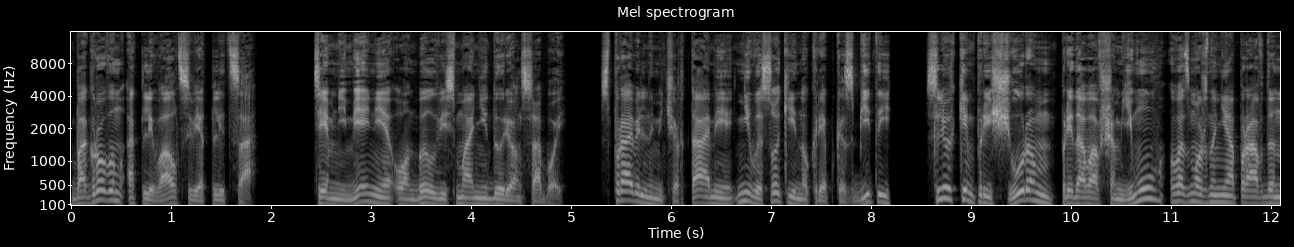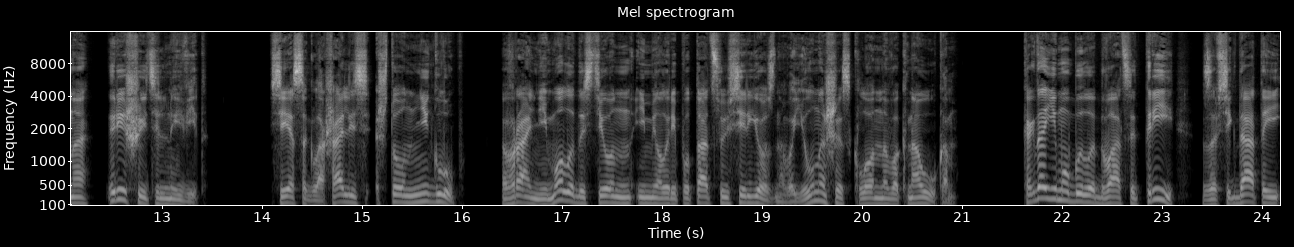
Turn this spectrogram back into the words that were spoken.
багровым отливал цвет лица. Тем не менее, он был весьма недурен собой. С правильными чертами, невысокий, но крепко сбитый, с легким прищуром, придававшим ему, возможно, неоправданно, решительный вид. Все соглашались, что он не глуп, в ранней молодости он имел репутацию серьезного юноши, склонного к наукам. Когда ему было 23, завсегдатые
